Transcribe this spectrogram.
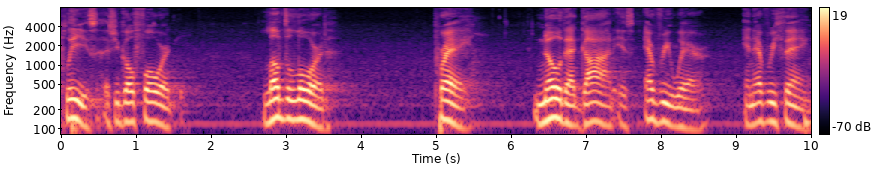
Please, as you go forward, love the Lord, pray, know that God is everywhere in everything.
